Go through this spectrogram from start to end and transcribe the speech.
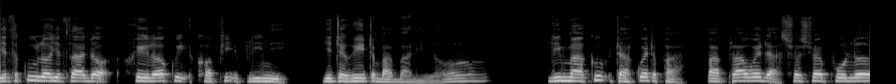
ယတကူလောယသတော့ခေလောကွိအခေါ်ဖိအပလီနီယတရေတဘဘာနီလောလီမာကုအတာကွဲ့တဖာပပလာဝဲတာဆွဆွဖိုလော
